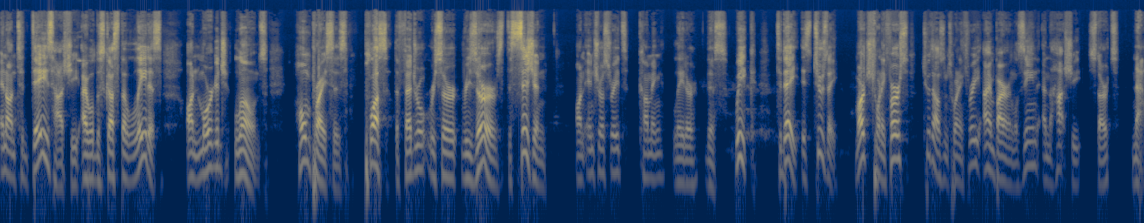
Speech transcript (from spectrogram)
And on today's hot sheet, I will discuss the latest on mortgage loans, home prices, plus the Federal Reserve's decision on interest rates coming later this week. Today is Tuesday, March 21st, 2023. I'm Byron Lazine, and the hot sheet starts now.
